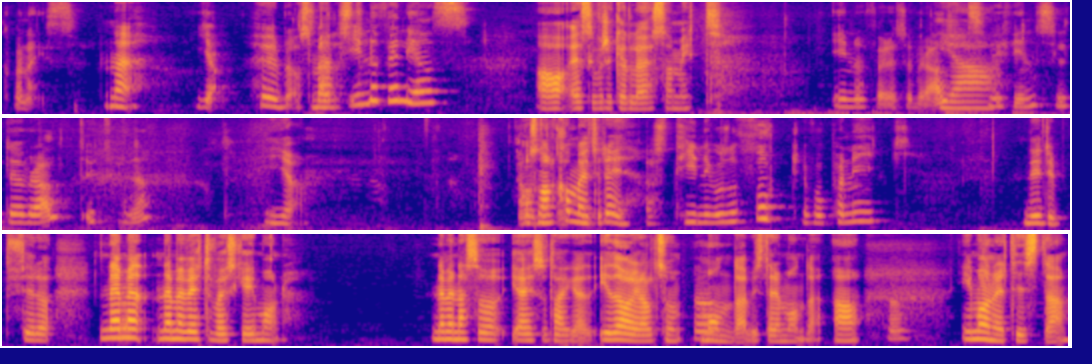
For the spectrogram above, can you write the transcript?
Det kommer vara nice. Nej. Ja. Hur bra som Så helst. in och följas. Ja, jag ska försöka lösa mitt. Följas överallt. Ja. Vi finns lite överallt utspridda. Ja. Ja, Och snart kommer jag till dig. Alltså tiden går så fort, jag får panik. Det är typ fyra... Nej men, nej men vet du vad jag ska göra imorgon? Nej men alltså jag är så taggad. Idag är alltså Ja. måndag, visst är det måndag? Ja. Ja. Imorgon är det tisdag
